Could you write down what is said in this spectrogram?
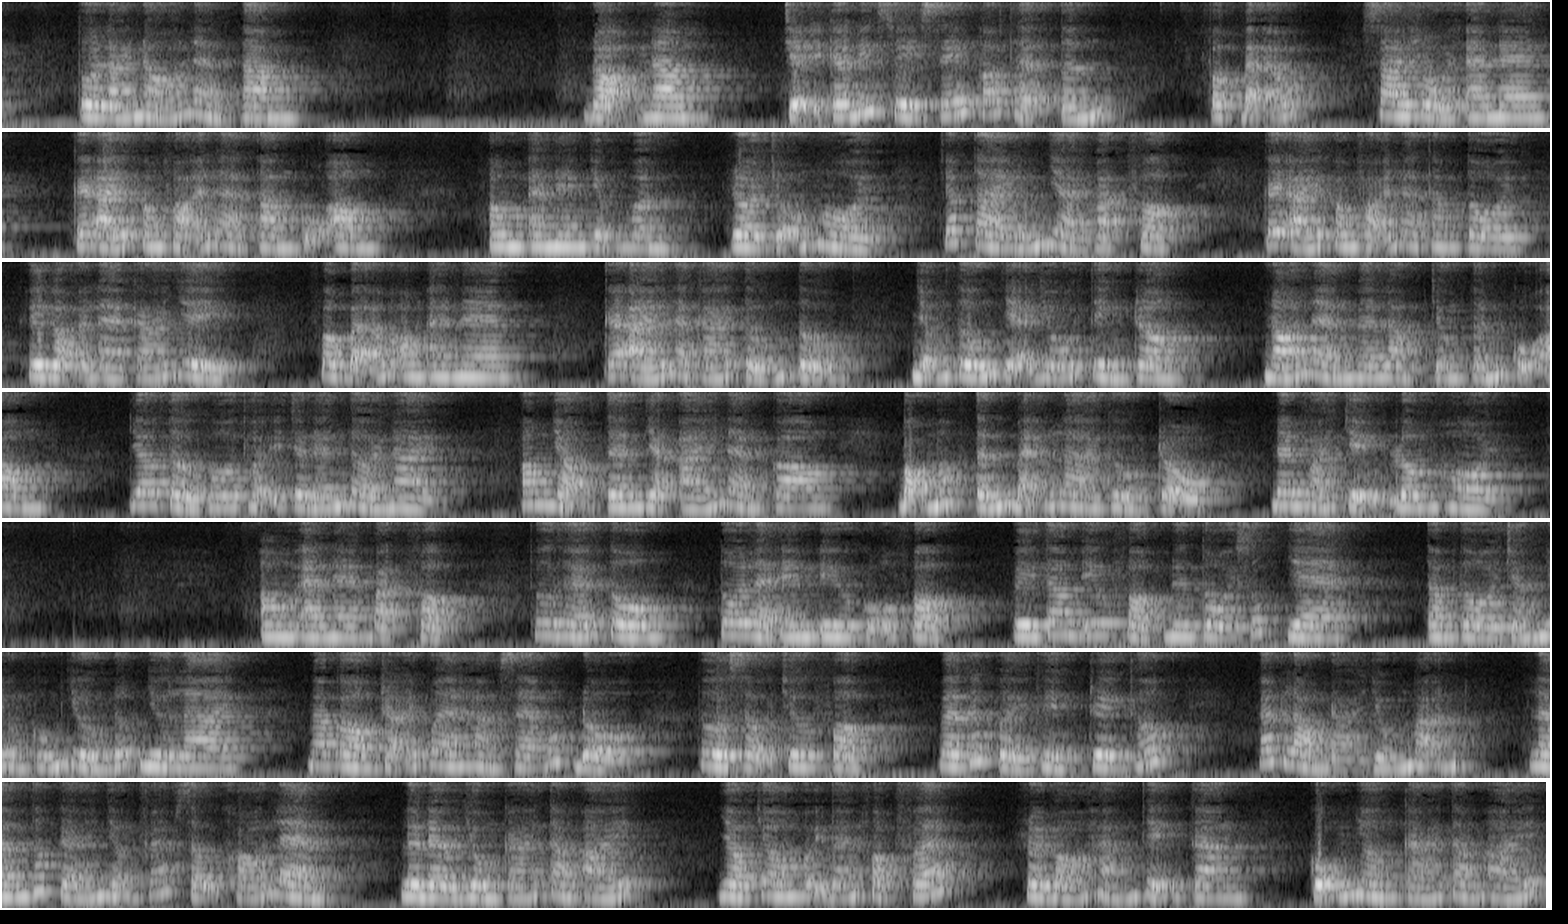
tôi lấy nó làm tâm. Đoạn 5 chỉ cái biết suy xét có thể tính. Phật bảo, sai rồi A Nan, cái ấy không phải là tâm của ông. Ông A Nan giật mình, rồi chỗ ngồi, chắp tay đứng dậy bạch Phật. Cái ấy không phải là tâm tôi, thì gọi là cái gì? Phật bảo ông A Nan, cái ấy là cái tưởng tượng, những tướng giả dối tiền trần. Nó làm mê lầm chân tính của ông. Do từ vô thủy cho đến đời này, ông nhận tên giặc ấy làm con, bỏ mất tính bản lai thường trụ, nên phải chịu luân hồi. Ông A Nan bạch Phật, thưa Thế Tôn, tôi là em yêu của Phật, vì tâm yêu Phật nên tôi xuất gia. Tâm tôi chẳng những cúng dường Đức Như Lai, mà còn trải qua hàng xa quốc độ, thừa sự chư Phật và các vị thiện tri thức, phát lòng đại dũng mãnh, làm tất cả những pháp sự khó làm, là đều dùng cái tâm ấy, dầu cho hủy bán Phật Pháp, rồi bỏ hẳn thiện căn, cũng nhân cái tâm ấy.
